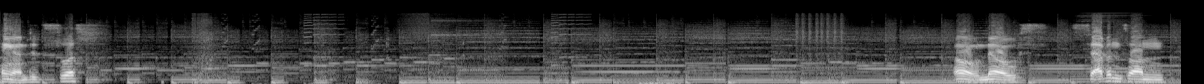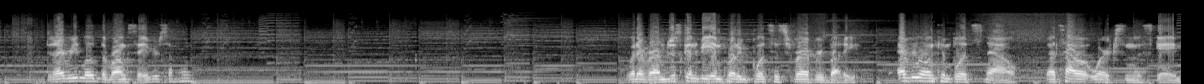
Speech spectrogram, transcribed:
Hang on, did Celes... Oh no, Sabin's on... Did I reload the wrong save or something? Whatever, I'm just gonna be inputting blitzes for everybody. Everyone can blitz now. That's how it works in this game.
